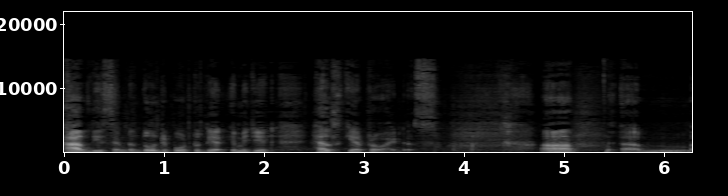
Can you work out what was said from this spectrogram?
have these symptoms don't report to their immediate health care providers. Uh, um,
